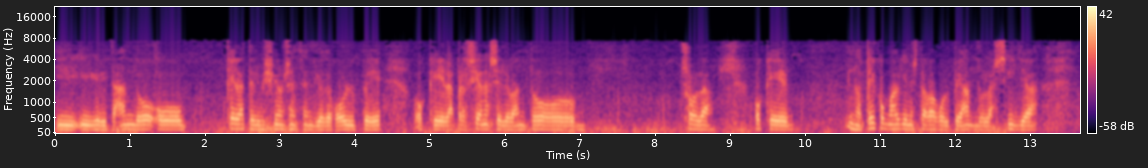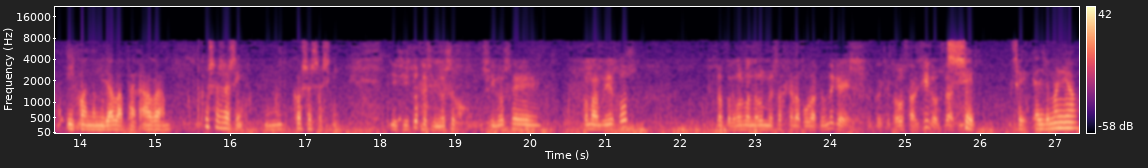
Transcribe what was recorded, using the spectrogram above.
y, gritando? O que la televisión se encendió de golpe, o que la persiana se levantó sola, o que noté como alguien estaba golpeando la silla y cuando miraba paraba. Cosas así, cosas así. Insisto que si no se, si no se toman riesgos, no podemos mandar un mensaje a la población de que, de que todos tranquilos. Sí, sí, el demonio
